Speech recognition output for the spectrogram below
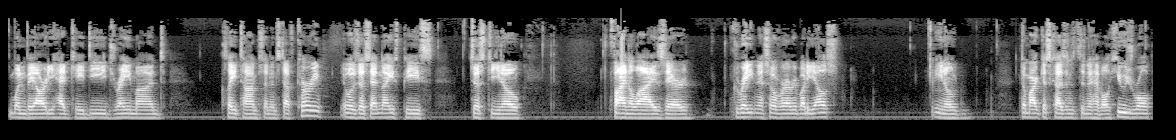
when they already had KD, Draymond, Klay Thompson, and Steph Curry. It was just that nice piece just to, you know, finalize their greatness over everybody else. You know, DeMarcus Cousins didn't have a huge role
